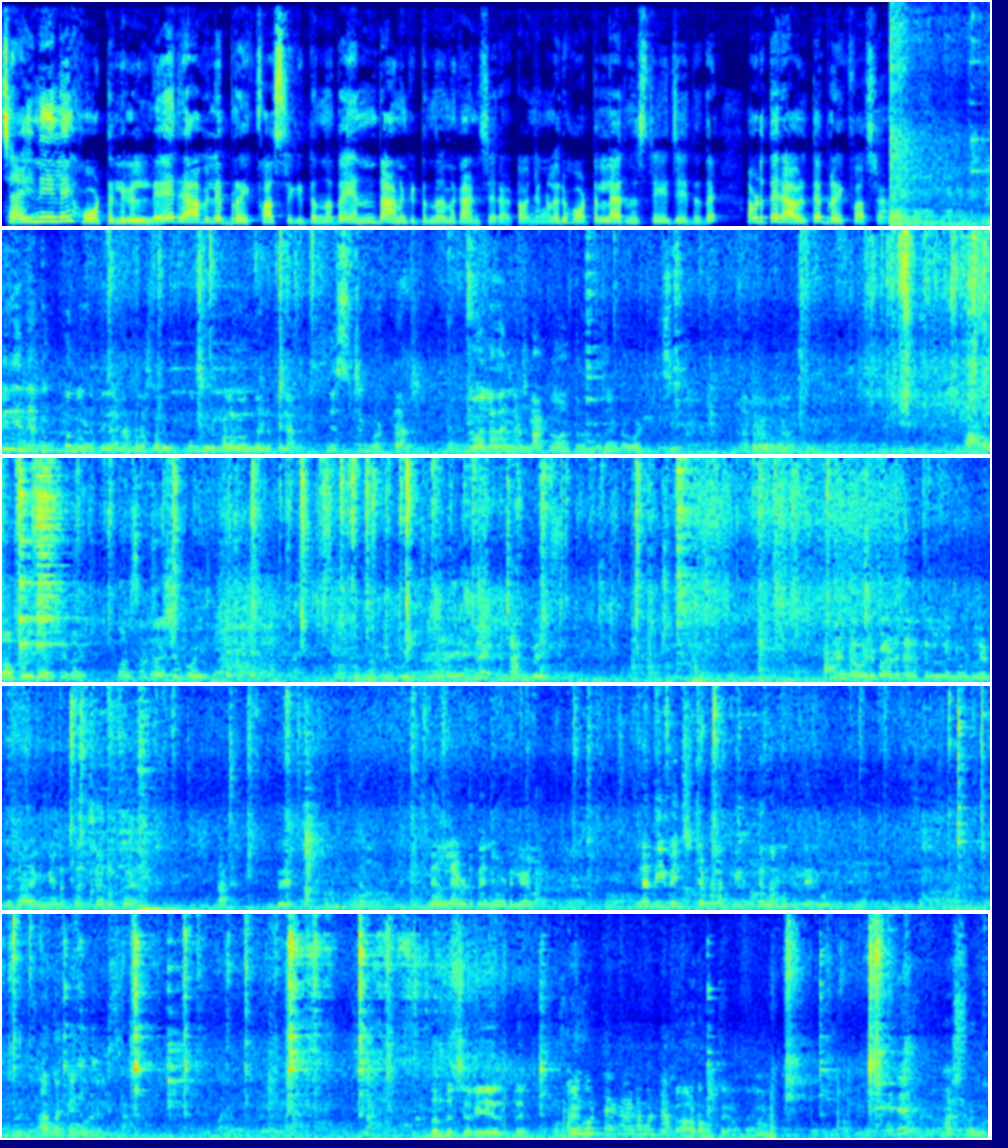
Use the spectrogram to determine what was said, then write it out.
ചൈനയിലെ ഹോട്ടലുകളിലെ രാവിലെ ബ്രേക്ക്ഫാസ്റ്റ് കിട്ടുന്നത് എന്താണ് കിട്ടുന്നതെന്ന് കാണിച്ചു തരാം കേട്ടോ. ഞങ്ങളൊരു ഹോട്ടലിലായിരുന്നു സ്റ്റേ ചെയ്തത്. അവിടുത്തെ രാവിലത്തെ ബ്രേക്ക്ഫാസ്റ്റ് ആണ്. ഇവർ ഇതിനകത്ത് ഉപ്പൊന്നും എടുത്തില്ല നമ്മളെ പോലെ ഉപ്പും കുരുമുളകും ഒന്നും എടുത്തില്ല ജസ്റ്റ് മുട്ട ഇതുപോലെ തന്നെ ഉണ്ടാക്കുക മാത്രമേ ഉള്ളൂ. ഇതുണ്ടോ? ഒടിച്ച് കോൺസെൻട്രേഷൻ പോയി. ആ, ഇത് ഡംബിൾസ് ഇതുണ്ടോ ഒരുപാട് തരത്തിലുള്ള നൂഡിലുണ്ട് ദാ ഇങ്ങനത്തെ ചെറുത് ഇത് നല്ല ഇതെല്ലാം ഇവിടുത്തെ നൂഡിലുകളാണ് പിന്നെ അത് ഈ വെജിറ്റബിൾ ഒക്കെ ഇട്ട് നമുക്ക് തരും. അതൊക്കെ നൂഡിൽസ് ഇതെന്താ ചെറിയ ഇത്? അത് മുട്ട മുട്ട. കാടമുട്ട കാടമുട്ടയാണല്ലേ? ഉം. ഇത് മഷ്റൂം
